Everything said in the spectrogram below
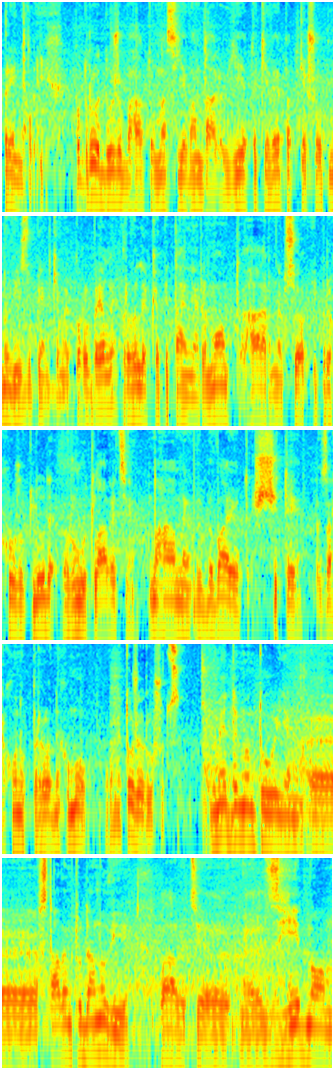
прийняли їх. По-друге, дуже багато у нас є вандалів. Є такі випадки, що от нові зупинки ми поробили, провели капітальний ремонт, гарне все, і приходять люди, рвуть лавиці ногами, вибивають щити за рахунок природних умов. Вони теж рушаться. Ми демонтуємо, е, ставимо туди нові лавиці. Е, Згідно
